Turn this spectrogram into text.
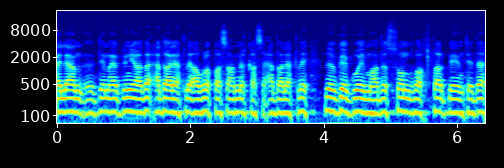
ailəm, demək dünyada ədalətli Avropası, Amerikası ədalətli mövqe qoymadı. Son vaxtlar BMT-də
